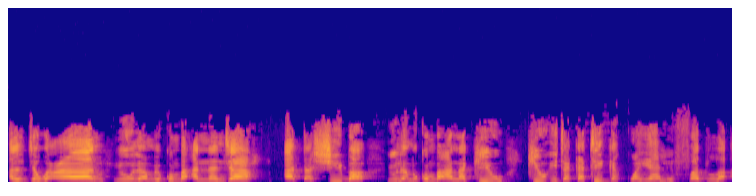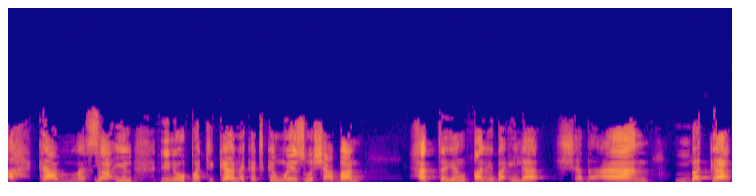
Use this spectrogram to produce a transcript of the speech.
aljawan yule ambaye kwamba atashiba. Yule ambaye kwamba ana kiu kiu itakatika kwa yale fadla ahkam masail inayopatikana katika mwezi wa Shaaban. Hata yanqaliba ila Shaban mpaka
